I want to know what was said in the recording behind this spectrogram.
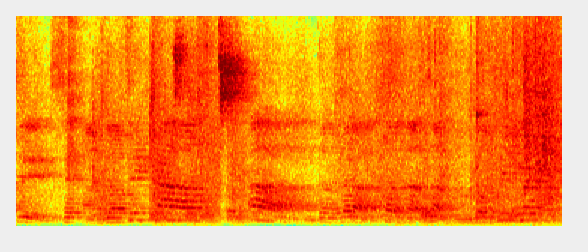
Six, seven, and don't take count. Ah, da da da, da da da,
